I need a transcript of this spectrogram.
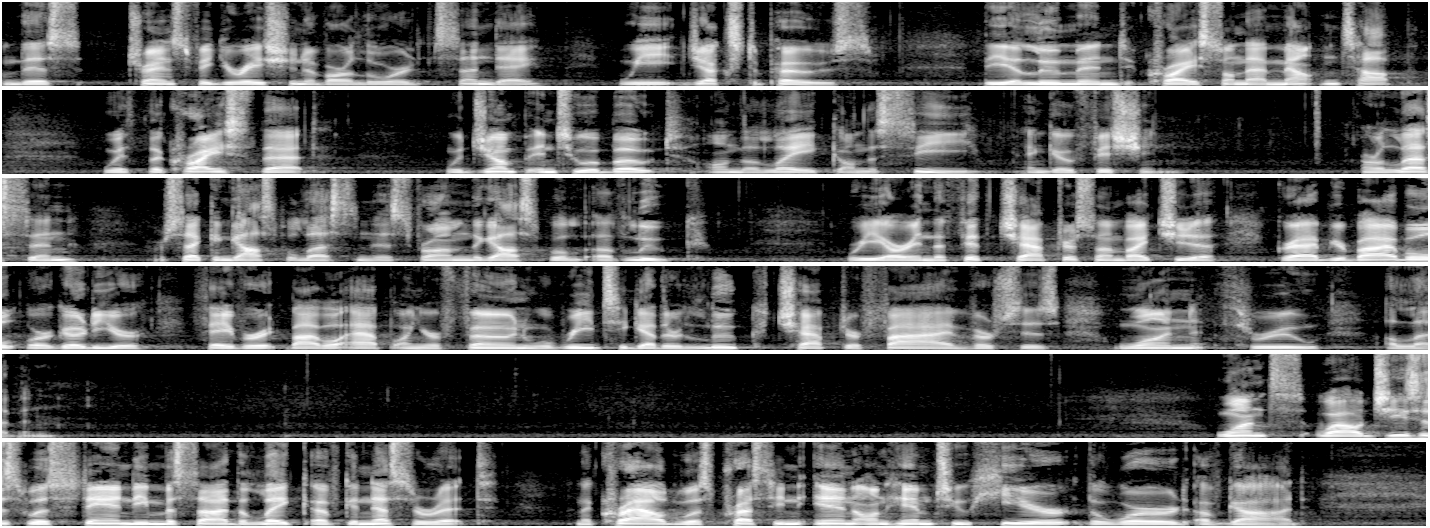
On this Transfiguration of our Lord Sunday, we juxtapose the illumined Christ on that mountaintop with the Christ that would jump into a boat on the lake, on the sea, and go fishing. Our lesson, our second gospel lesson, is from the Gospel of Luke. We are in the fifth chapter, so I invite you to grab your Bible or go to your favorite Bible app on your phone. We'll read together Luke chapter 5, verses 1 through 11. Once, while Jesus was standing beside the lake of Gennesaret, and the crowd was pressing in on him to hear the word of God,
